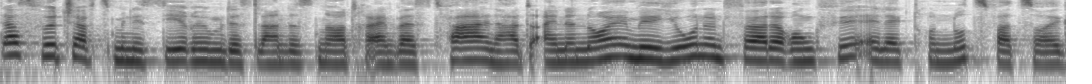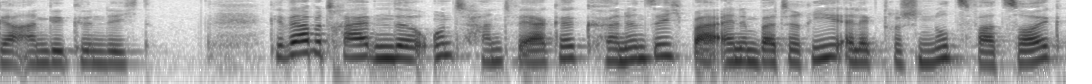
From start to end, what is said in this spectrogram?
Das Wirtschaftsministerium des Landes Nordrhein-Westfalen hat eine neue Millionenförderung für Elektronutzfahrzeuge angekündigt. Gewerbetreibende und Handwerker können sich bei einem batterieelektrischen Nutzfahrzeug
